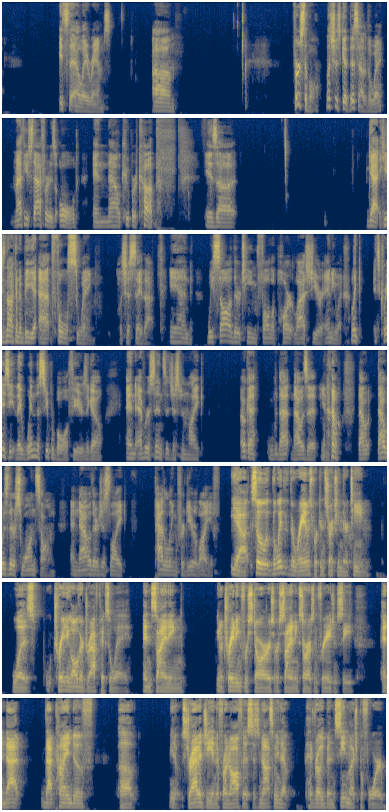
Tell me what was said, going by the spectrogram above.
it's the LA Rams. Um, First of all, let's just get this out of the way. Matthew Stafford is old, and now Cooper Kupp is uh yeah, he's not going to be at full swing. Let's just say that. And we saw their team fall apart last year anyway. Like it's crazy. They win the Super Bowl a few years ago, and ever since it's just been like, okay, that that was it. You know, that that was their swan song, and now they're just like paddling for dear life. Yeah. So the way that the Rams were constructing their team was trading all their draft picks away and signing, you know, trading for stars or signing stars in free agency, and that that kind of, uh, you know, strategy in the front office is not something that had really been seen much before.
